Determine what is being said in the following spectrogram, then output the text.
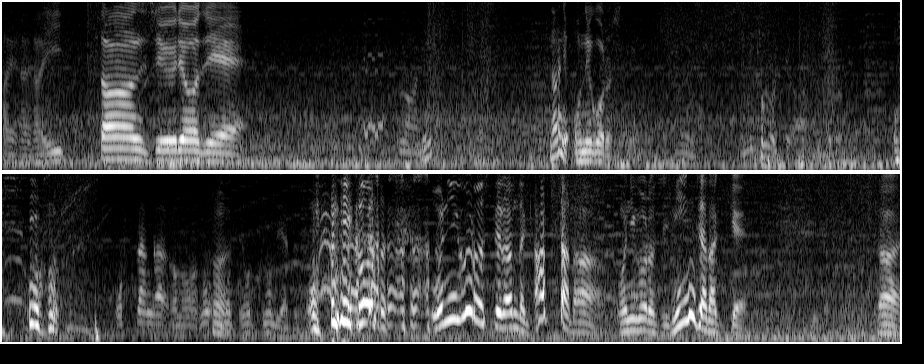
はいはいはい。一旦終了時何？何？鬼殺しって。鬼殺しは。おっさんがこのの、はい。の飲んでるやつです鬼殺鬼殺しってなんだっけ？あったな。鬼殺し。忍者だっけ？は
